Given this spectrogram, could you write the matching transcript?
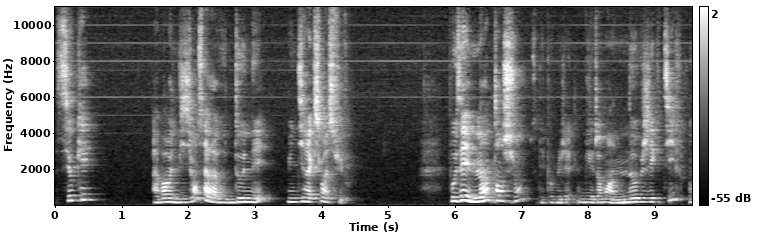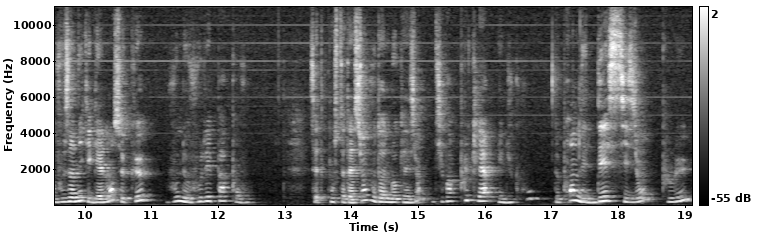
C'est ok. Avoir une vision, ça va vous donner une direction à suivre. Poser une intention, ce n'est pas obligatoirement un objectif, vous indique également ce que vous ne voulez pas pour vous. Cette constatation vous donne l'occasion d'y voir plus clair et du coup de prendre des décisions plus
